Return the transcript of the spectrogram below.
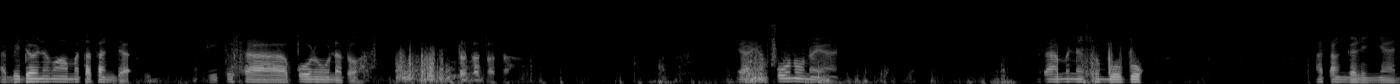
Sabi daw ng mga matatanda, dito sa puno na to, to. Yan, yung puno na yan. Marami na sumubok at tanggalin yan.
